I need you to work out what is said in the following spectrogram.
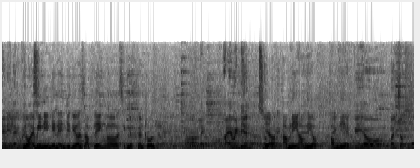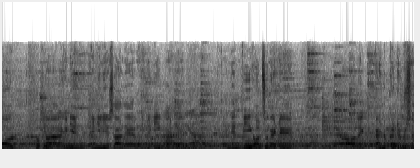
many languages. No, I mean Indian engineers are playing a significant role. uh, like I am Indian. So yeah. like, How many? How many of? How like, many? We have a bunch of more Okay. uh, Indian engineers are there in the team, and then, and then we also get a uh, like kind of contribution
